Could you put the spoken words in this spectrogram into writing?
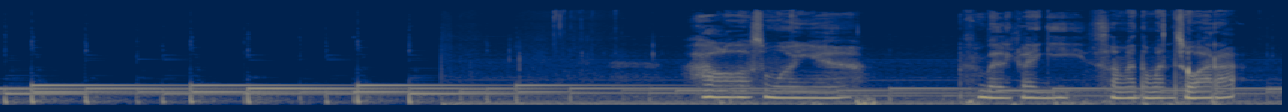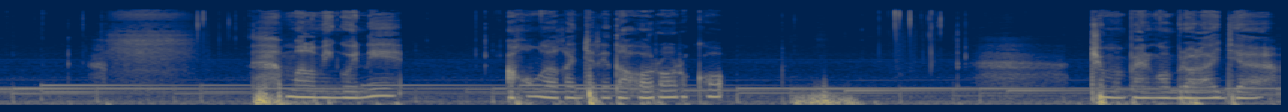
Halo semuanya, balik lagi sama teman suara. Malam minggu ini aku gak akan cerita horor kok. Cuma pengen ngobrol aja.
